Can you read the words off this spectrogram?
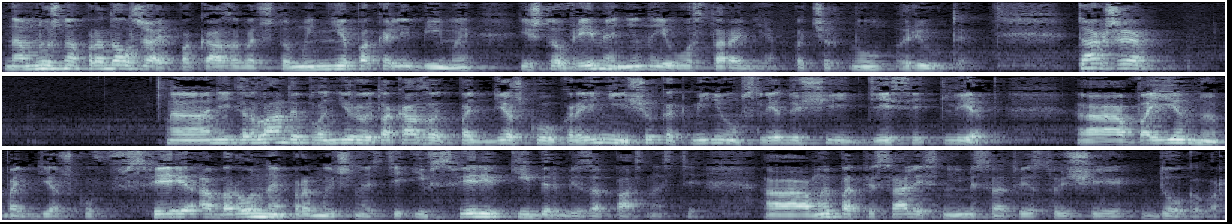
Нам нужно продолжать показывать, что мы непоколебимы и что время не на его стороне, подчеркнул Рюте. Также э, Нидерланды планируют оказывать поддержку Украине еще как минимум следующие 10 лет. Э, военную поддержку в сфере оборонной промышленности и в сфере кибербезопасности. Э, мы подписали с ними соответствующий договор.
